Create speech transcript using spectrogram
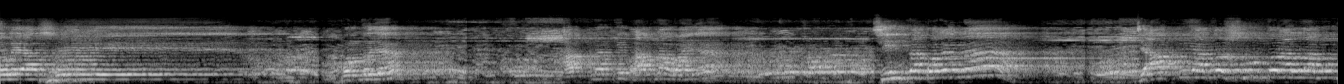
চলে আসবে। বন্ধুরা আপনার কি ভাবনা হয় না? চিন্তা করেন না। যে আপনি এত সুন্দর আল্লাহ মুখ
